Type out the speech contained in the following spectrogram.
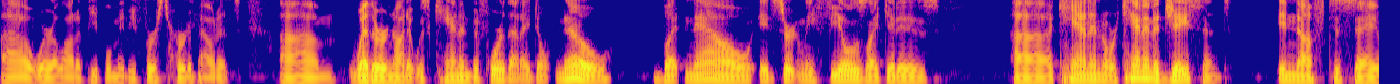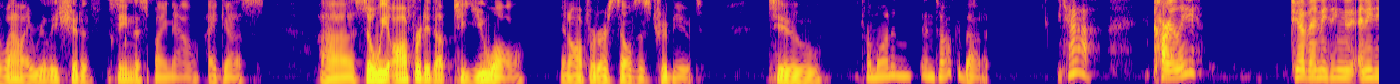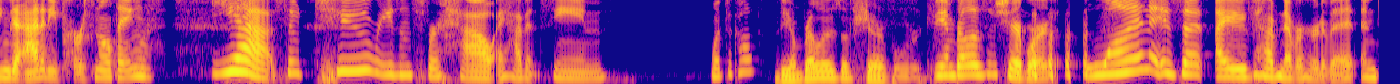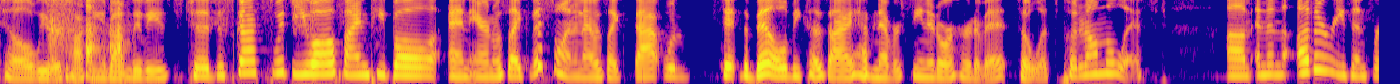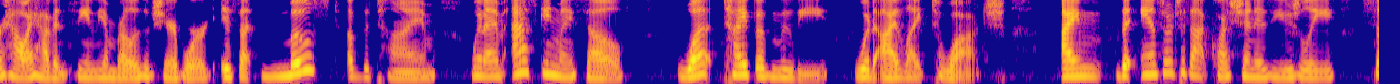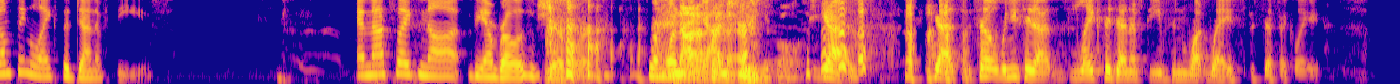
uh, where a lot of people maybe first heard about it. Um, whether or not it was canon before that, I don't know. But now it certainly feels like it is uh, canon or canon adjacent enough to say, wow, I really should have seen this by now, I guess. Uh, so we offered it up to you all and offered ourselves as tribute to come on and, and talk about it. Yeah, Carly, do you have anything anything to add? Any personal things? yeah. So two reasons for how I haven't seen what's it called? The Umbrellas of Cherbourg. The Umbrellas of Cherbourg. One is that I have never heard of it until we were talking about movies to discuss with you all, fine people. And Aaron was like, this one. And I was like, that would fit the bill because I have never seen it or heard of it. So let's put it on the list. Um, and then the other reason for how I haven't seen The Umbrellas of Cherbourg is that most of the time when I'm asking myself, what type of movie would I like to watch? I'm the answer to that question is usually something like The Den of Thieves. And that's like not the umbrellas of Cherbourg from what Not I a French musical. yes. Yes. So when you say that, like the Den of Thieves, in what way specifically?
